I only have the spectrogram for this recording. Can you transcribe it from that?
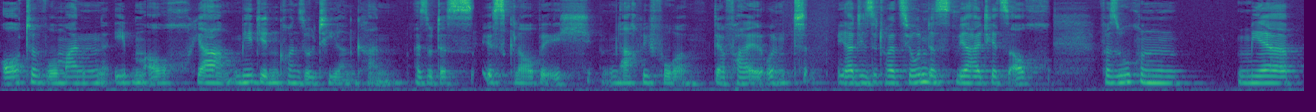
Orte, wo man eben auch ja, Medien konsultieren kann. Also das ist, glaube ich, nach wie vor der Fall. Und ja, die Situation, dass wir halt jetzt auch versuchen, mehr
